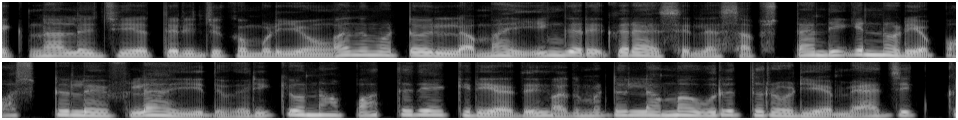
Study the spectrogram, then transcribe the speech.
டெக்னாலஜியை தெரிஞ்சுக்க முடியும். அது மட்டும் இல்லாம இங்க இருக்கிற சில சப்ஸ்டாண்ட் என்னுடைய பாசிட்டிவ் லைஃப்ல இது வரைக்கும் நான் பார்த்ததே கிடையாது. அது மட்டும் இல்லாம ஒருத்தருடைய மேஜிக்க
